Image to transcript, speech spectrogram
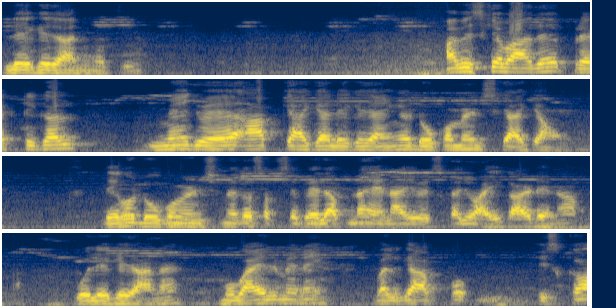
लेके जानी होती हैं। अब इसके बाद है प्रैक्टिकल में जो है आप क्या क्या लेके जाएँगे? डॉक्यूमेंट्स क्या क्या होंगे? देखो डॉक्यूमेंट्स में तो सबसे पहले अपना NIOS का जो आई कार्ड है ना आपका, वो लेके जाना है। मोबाइल में नहीं, बल्कि आपको इसका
